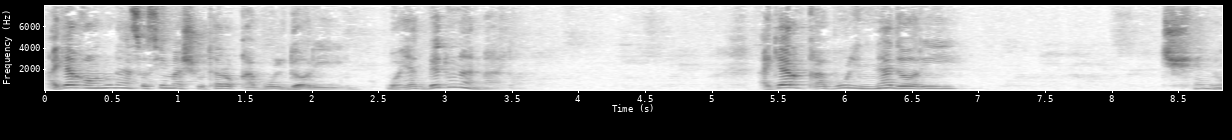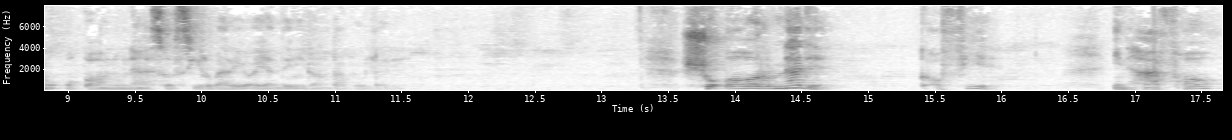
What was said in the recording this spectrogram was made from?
اگر قانون اساسی مشروطه رو قبول داری باید بدونن مردم. اگر قبول نداری چه نوع قانون اساسی رو برای آینده ایران قبول داری؟ شعار نده. کافیه. این حرف ها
